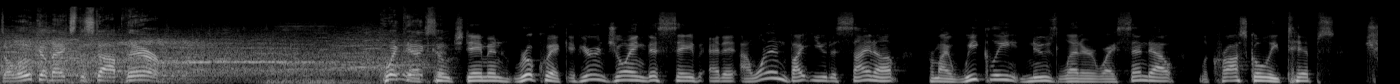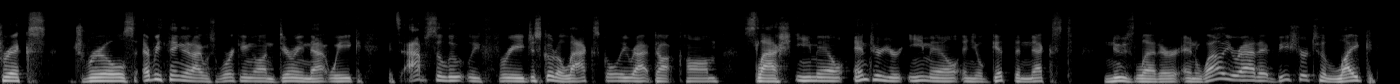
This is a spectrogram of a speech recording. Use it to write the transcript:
DeLuca makes the stop there. Quick Hey, exit. Coach Damon, real quick, if you're enjoying this save edit, I want to invite you to sign up for my weekly newsletter where I send out lacrosse goalie tips, tricks, drills, everything that I was working on during that week. It's absolutely free. Just go to laxgoalierat.com slash email, enter your email, and you'll get the next newsletter. And while you're at it, be sure to like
